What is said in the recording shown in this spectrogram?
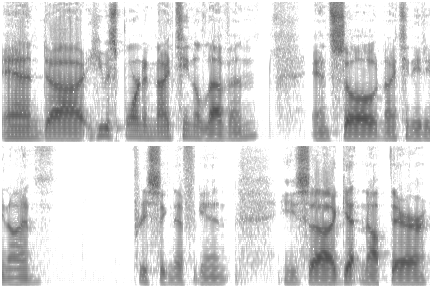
And uh, he was born in 1911, and so 1989 pretty significant. He's uh, getting up there.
